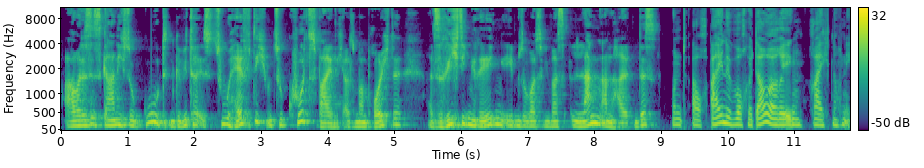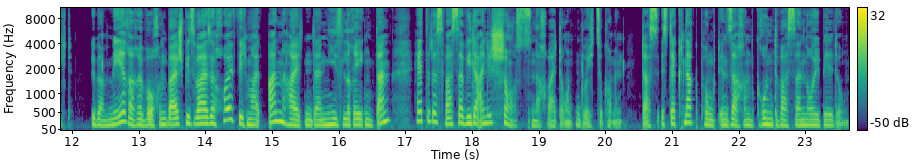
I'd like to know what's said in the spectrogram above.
Aber das ist gar nicht so gut. Ein Gewitter ist zu heftig und zu kurzweilig. Also man bräuchte als richtigen Regen eben sowas wie was Langanhaltendes. Und auch eine Woche Dauerregen reicht noch nicht. Über mehrere Wochen beispielsweise häufig mal anhaltender Nieselregen, dann hätte das Wasser wieder eine Chance, nach weiter unten durchzukommen. Das ist der Knackpunkt in Sachen Grundwasserneubildung.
